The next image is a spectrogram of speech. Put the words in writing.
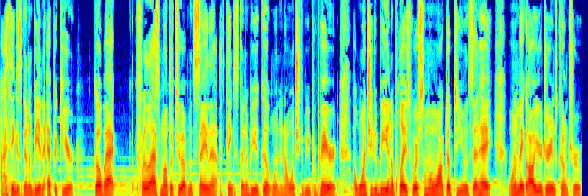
I think is going to be an epic year. Go back, for the last month or two, I've been saying that I think it's going to be a good one, and I want you to be prepared. I want you to be in a place where someone walked up to you and said, Hey, I want to make all your dreams come true.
